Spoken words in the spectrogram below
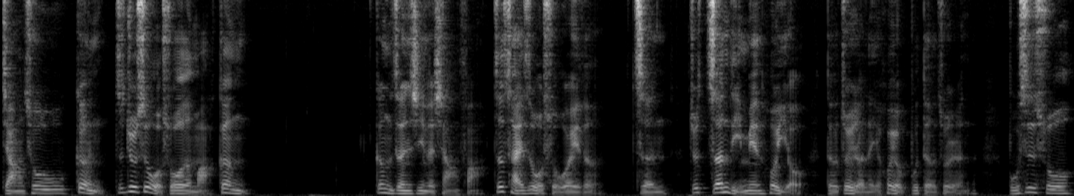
讲出更，这就是我说的嘛，更更真心的想法，这才是我所谓的真。就真里面会有得罪人的，也会有不得罪人的，不是说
